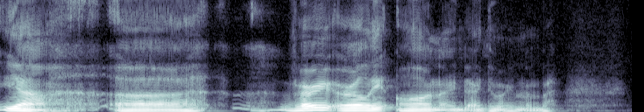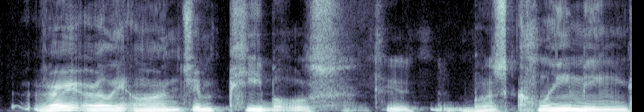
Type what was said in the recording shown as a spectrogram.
Yeah, uh, very early on, I, I, do remember. Very early on, Jim Peebles was claiming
